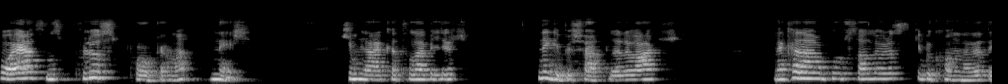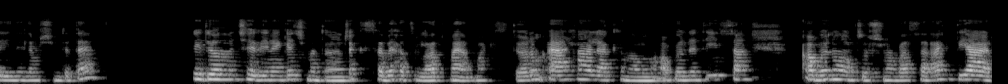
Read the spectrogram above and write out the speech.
bu Erasmus Plus programı ne? Kimler katılabilir? Ne gibi şartları var? Ne kadar burs alıyoruz gibi konulara değinelim şimdi de. Videonun içeriğine geçmeden önce kısa bir hatırlatma yapmak istiyorum. Eğer hala kanalıma abone değilsen abone ol tuşuna basarak diğer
